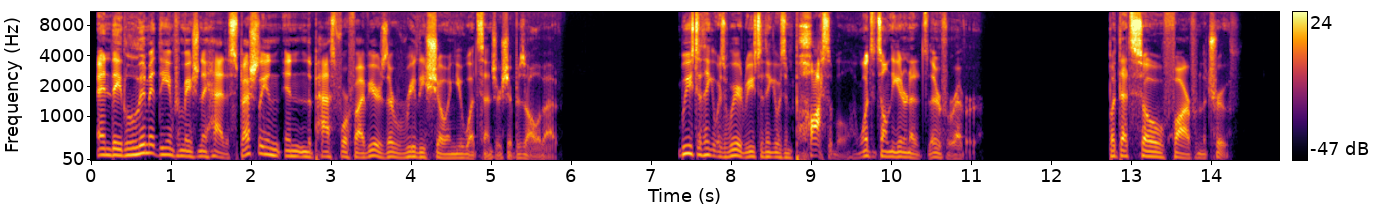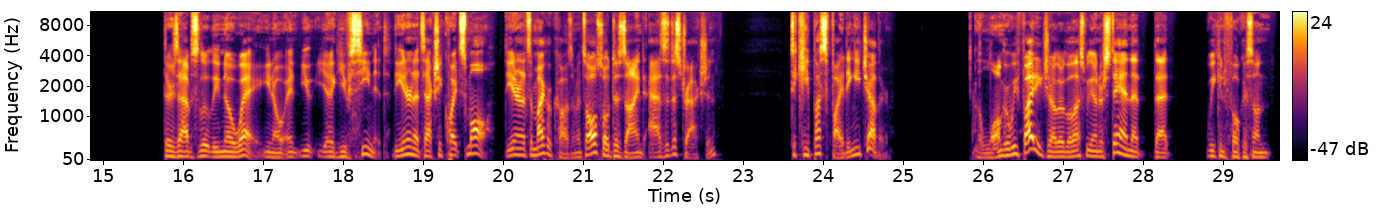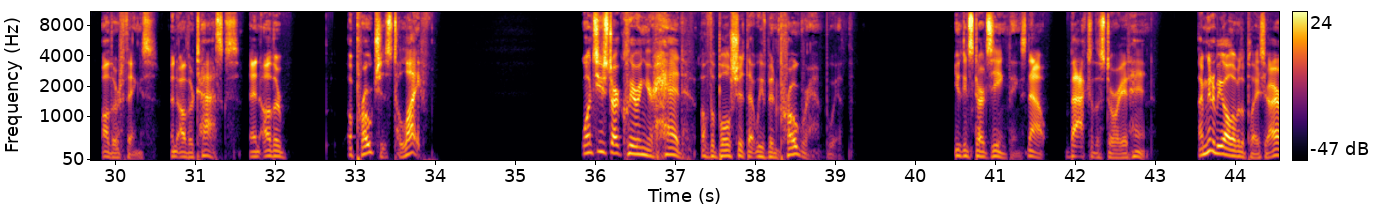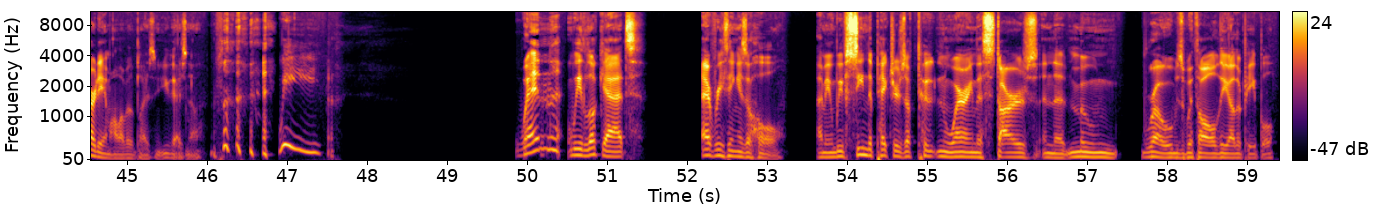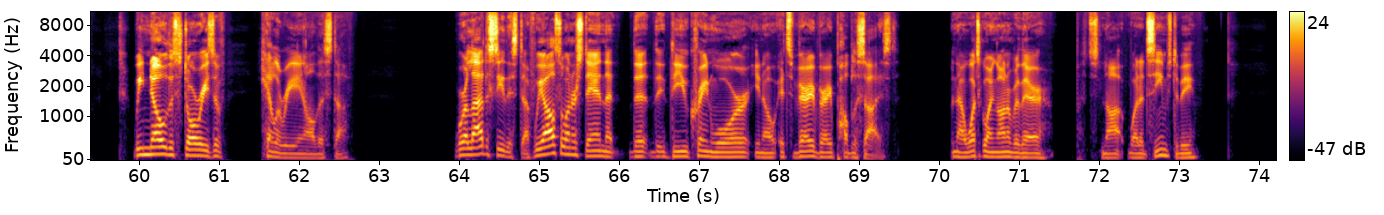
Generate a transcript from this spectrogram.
And they limit the information they had, especially in, in the past four or five years. They're really showing you what censorship is all about. We used to think it was weird. We used to think it was impossible. Once it's on the internet, it's there forever. But that's so far from the truth. There's absolutely no way, you know, and you you've seen it. The internet's actually quite small. The internet's a microcosm. It's also designed as a distraction to keep us fighting each other. The longer we fight each other, the less we understand that that we can focus on other things and other tasks and other approaches to life. Once you start clearing your head of the bullshit that we've been programmed with, you can start seeing things. Now, back to the story at hand. I'm going to be all over the place here. I already am all over the place. You guys know. Wee. When we look at everything as a whole, I mean, we've seen the pictures of Putin wearing the stars and the moon robes with all the other people. We know the stories of Hillary and all this stuff. We're allowed to see this stuff. We also understand that the, the, the Ukraine war, you know, it's very, very publicized. Now, what's going on over there? It's not what it seems to be.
